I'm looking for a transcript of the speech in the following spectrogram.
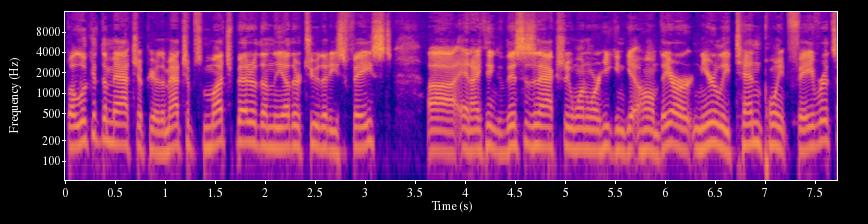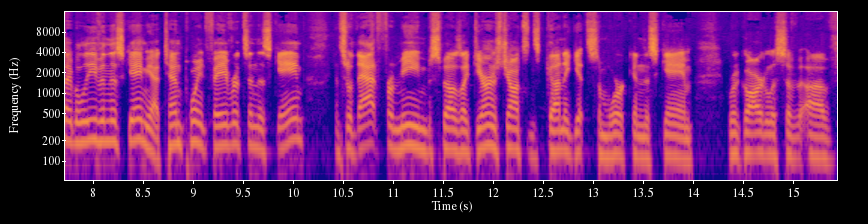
But look at the matchup here. The matchup's much better than the other two that he's faced. Uh, and I think this is an actually one where he can get home. They are nearly 10 point favorites, I believe, in this game. Yeah, 10 point favorites in this game. And so that for me spells like D'Ernest Johnson's going to get some work in this game, regardless of, of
